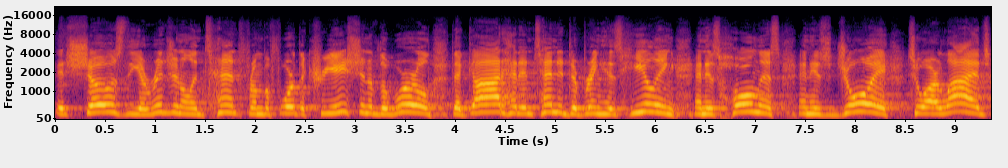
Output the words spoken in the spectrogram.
It shows the original intent from before the creation of the world that God had intended to bring his healing and his wholeness and his joy to our lives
